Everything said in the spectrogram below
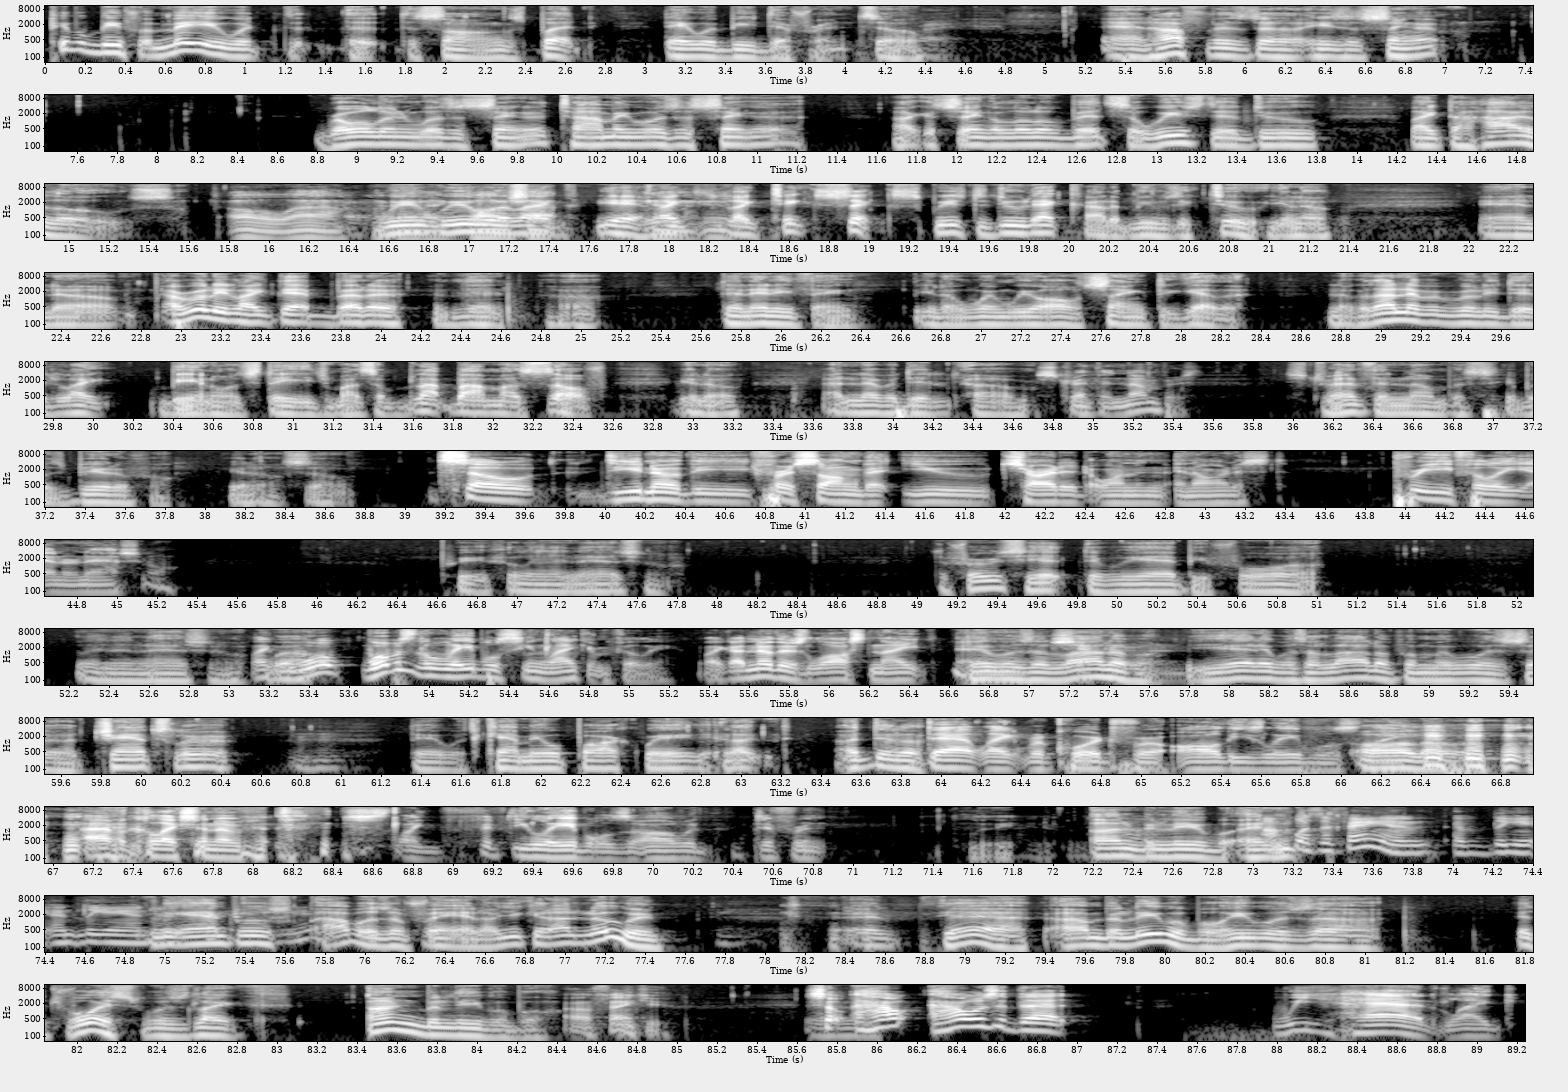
people be familiar with the, the, the songs, but they would be different. So, and Huff is a, he's a singer. Roland was a singer. Tommy was a singer. I could sing a little bit. So we used to do like the high lows. Oh wow. we like we were barbershop. like yeah, Okay, like like take six. We used to do that kind of music too, you know. And uh, I really like that better than uh, than anything, you know, when we all sang together. You know, because I never really did like being on stage myself, not by myself. You know, I never did um, Strength in numbers. strength in numbers. It was beautiful, you know. So So, do you know the first song that you charted on an, an artist pre Philly International? Pre Philly International. The first hit that we had before Philly International. Like, well, what what was the label scene like in Philly? Like, I know there's Lost Night. There was a lot of them. Yeah, there was a lot of them. It was uh, Chancellor. Mm-hmm. There was Cameo Parkway. I, I did a, Dad like record for all these labels. all Like, of them. I have a collection of just like 50 labels, all with different. Unbelievable. And I was a fan of Lee and Lee Andrews. Lee Andrews, I was a fan. of. You can, I knew him. And, yeah, unbelievable. He was. Uh, his voice was like unbelievable. Oh, thank you. So how how is it that we had like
